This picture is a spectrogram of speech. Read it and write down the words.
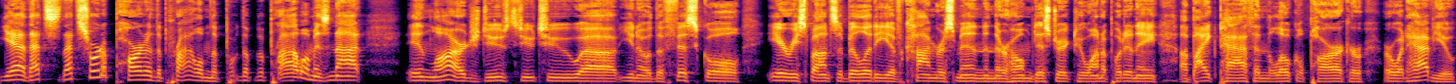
Yeah, that's that's sort of part of the problem. The the, the problem is not in large due to, to uh, you know the fiscal irresponsibility of congressmen in their home district who want to put in a, a bike path in the local park or or what have you.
